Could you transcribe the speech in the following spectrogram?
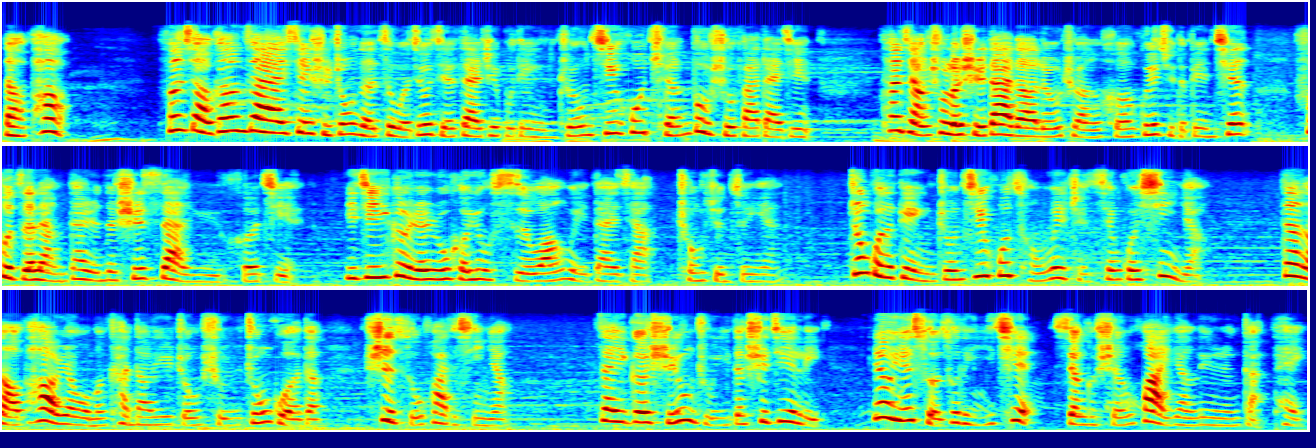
老炮儿，冯小刚在现实中的自我纠结，在这部电影中几乎全部抒发殆尽。他讲述了时代的流转和规矩的变迁，父子两代人的失散与和解，以及一个人如何用死亡为代价重寻尊严。中国的电影中几乎从未展现过信仰，但老炮儿让我们看到了一种属于中国的世俗化的信仰。在一个实用主义的世界里，六爷所做的一切像个神话一样令人感佩。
